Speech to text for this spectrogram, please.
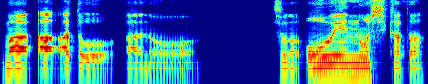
まあ、あ、あと、あのーその、応援の仕方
